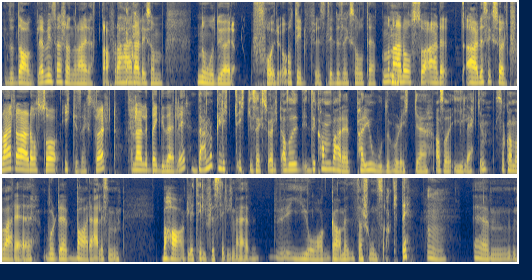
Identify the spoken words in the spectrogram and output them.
i det daglige, hvis jeg skjønner deg rett, da. For det her er liksom noe du gjør for å tilfredsstille seksualiteten. Men er det også er det, er det seksuelt for deg, eller er det også ikke-seksuelt? Eller er det begge deler? Det er nok litt ikke-seksuelt. Altså, det kan være perioder hvor det ikke Altså i leken så kan det være hvor det bare er liksom behagelig, tilfredsstillende yoga-meditasjonsaktig. Mm. Um,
